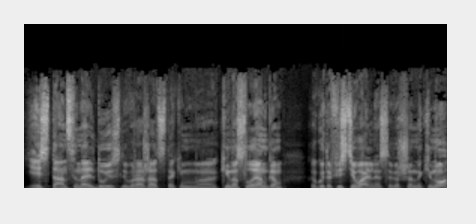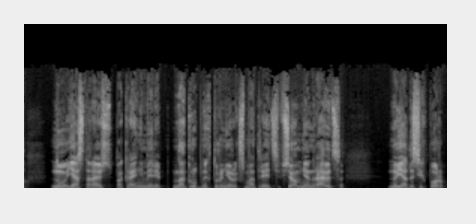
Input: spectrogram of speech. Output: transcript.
есть танцы на льду, если выражаться таким э, киносленгом, какое-то фестивальное совершенно кино. Ну, я стараюсь, по крайней мере, на крупных турнирах смотреть все, мне нравится. Но я до сих пор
